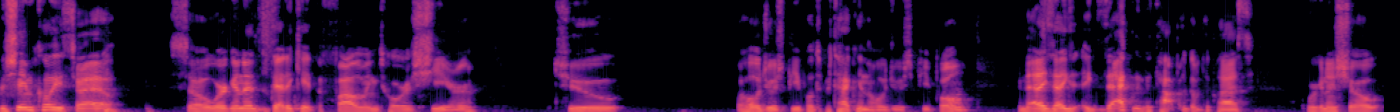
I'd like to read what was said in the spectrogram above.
B'Shem Kol Yisrael. So we're going to dedicate the following Torah Shiur to the whole Jewish people, to protecting the whole Jewish people. And that is exactly the topic of the class. We're going to show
